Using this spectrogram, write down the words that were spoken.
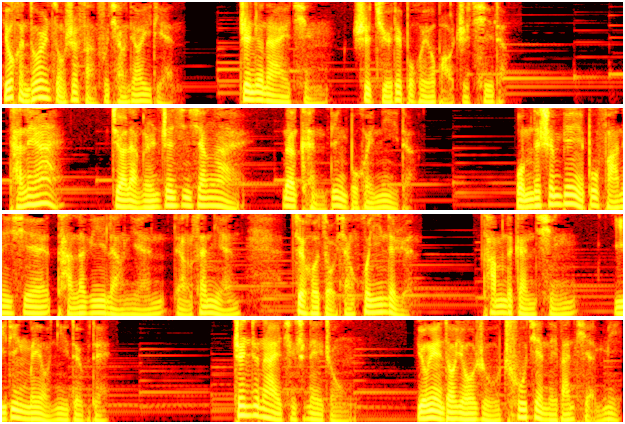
有很多人总是反复强调一点：真正的爱情是绝对不会有保质期的。谈恋爱，只要两个人真心相爱，那肯定不会腻的。我们的身边也不乏那些谈了个一两年、两三年，最后走向婚姻的人，他们的感情一定没有腻，对不对？真正的爱情是那种，永远都犹如初见那般甜蜜，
